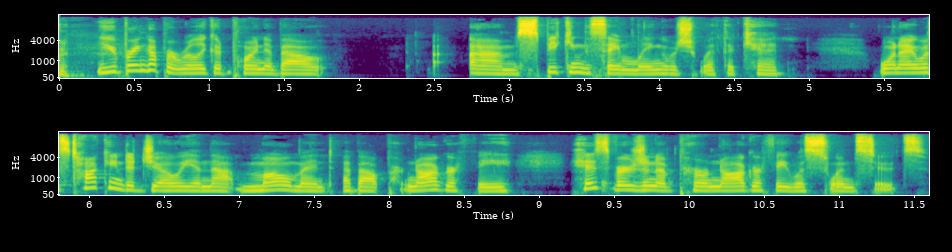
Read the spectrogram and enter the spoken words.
you bring up a really good point about um, speaking the same language with a kid. When I was talking to Joey in that moment about pornography, his version of pornography was swimsuits,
